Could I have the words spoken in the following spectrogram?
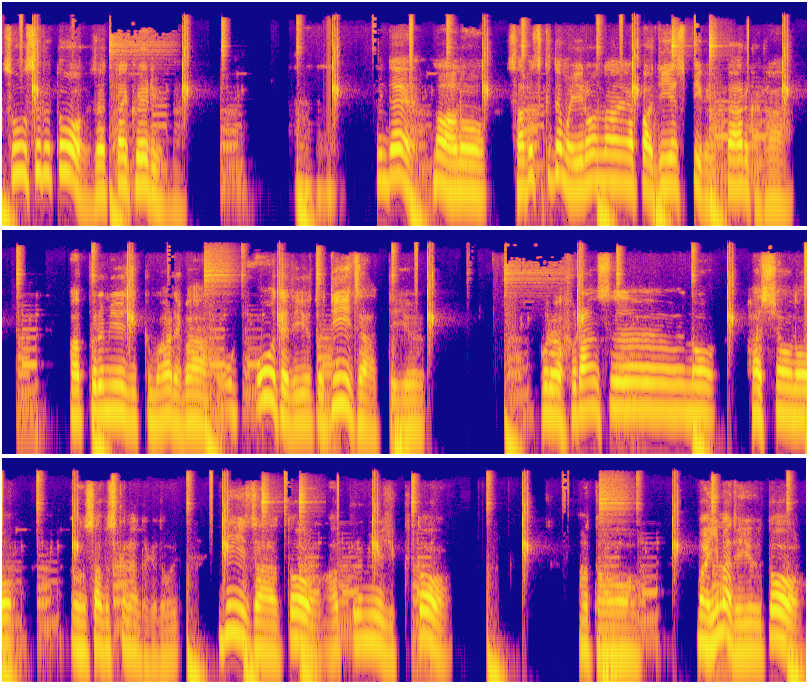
そうすると絶対食えるようになる。で、まあ、あのサブスクでもいろんなやっぱ DSP がいっぱいあるから、Apple Music もあれば、お大手で言うと Deezer っていう、これはフランスの発祥のサブスクなんだけど、Deezer と Apple Music と、あと、まあ今で言うと、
